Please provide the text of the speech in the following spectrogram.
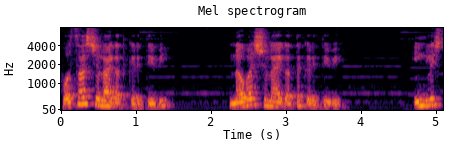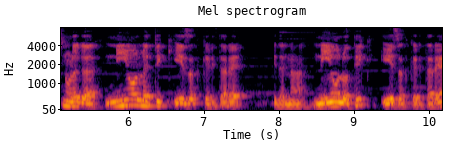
ಹೊಸ ಶಿಲಾಯುಗತ್ ಕರಿತೀವಿ, ನವ ಶಿಲಾಯುಗತ ಕರಿತೀವಿ. ಇಂಗ್ಲಿಷ್ನೊಳಗೆ ನಿಯೋಲಥಿಕ್ ಏಜ್ ಅಂತ ಕರೀತಾರೆ. ಇದನ್ನು ನಿಯೋಲೋಥಿಕ್ ಏಜ್ ಅಂತ ಕರೀತಾರೆ.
